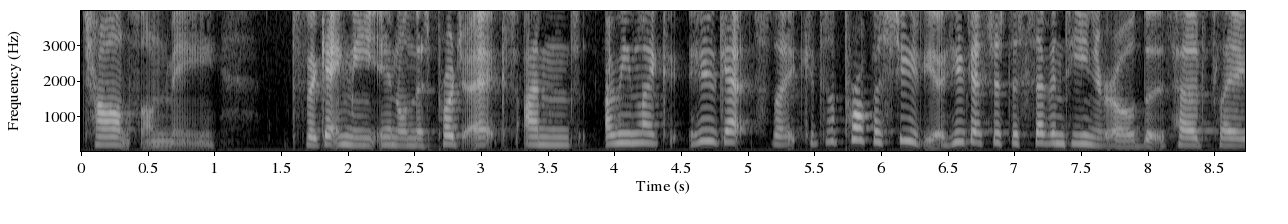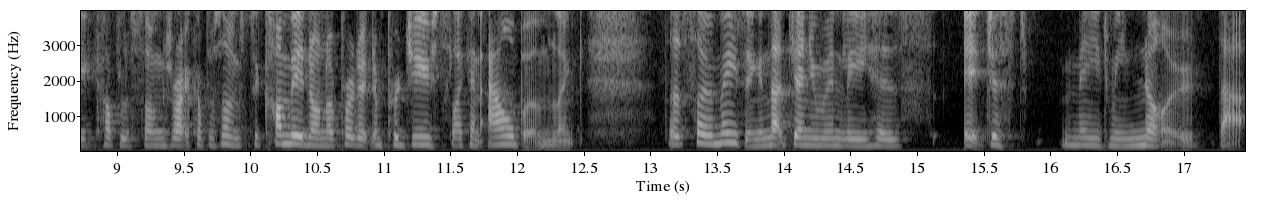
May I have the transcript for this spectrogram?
chance on me for getting me in on this project. And I mean like who gets like it's a proper studio. Who gets just a 17 year old that's heard play a couple of songs write a couple of songs to come in on a project and produce like an album? Like that's so amazing. And that genuinely has it just made me know that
